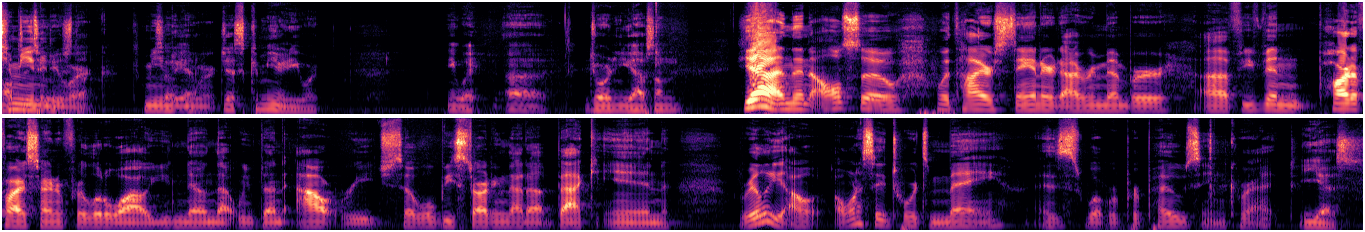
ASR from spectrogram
Community work. Community so, yeah, work. just community work. Anyway, uh, Jordan, you have something? Yeah, and then also with Higher Standard, I remember uh, if you've been part of Higher Standard for a little while, you've known that we've done outreach. So we'll be starting that up back in, really, I, I want to say towards May is what we're proposing, correct? Yes.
